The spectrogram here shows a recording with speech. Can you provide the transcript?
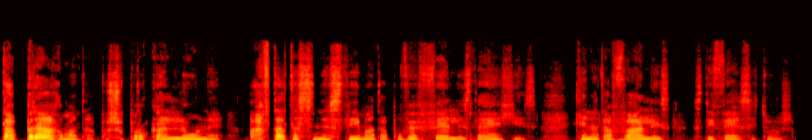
τα πράγματα που σου προκαλούν αυτά τα συναισθήματα που δεν θέλεις να έχεις και να τα βάλεις στη θέση τους.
